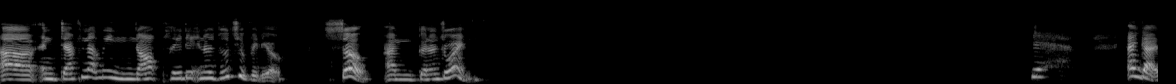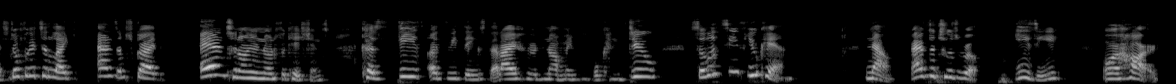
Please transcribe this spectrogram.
Uh, and definitely not played it in a YouTube video. So I'm gonna join. Yeah. And guys, don't forget to like and subscribe and turn on your notifications because these are three things that I heard not many people can do. So let's see if you can. Now, I have to choose a real easy or hard.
